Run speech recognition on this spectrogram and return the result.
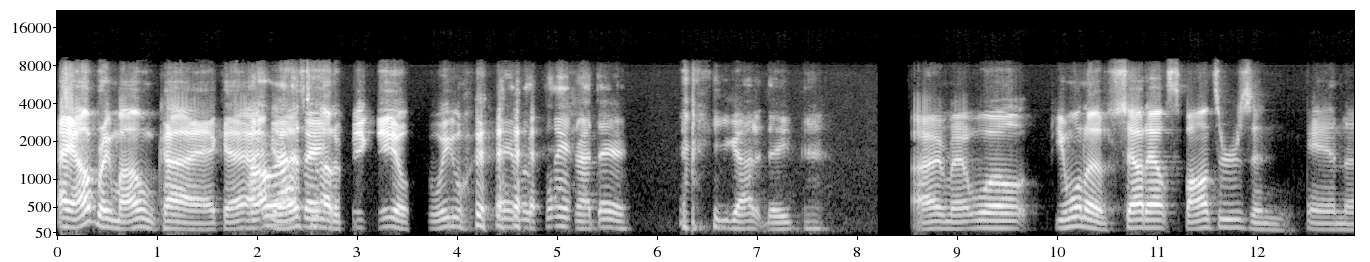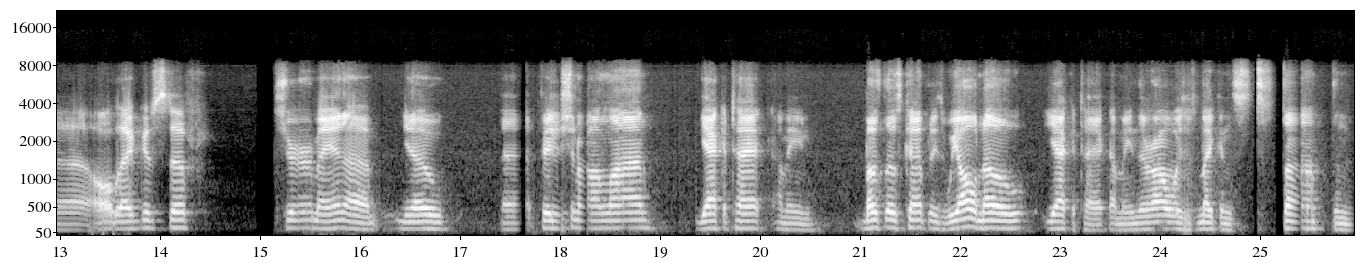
hey, I'll bring my own kayak. I, I- All right, that's man. not a big deal. We. man, with a plan right there. you got it, dude. All right, man. Well, you want to shout out sponsors and and uh, all that good stuff? Sure, man. Um, you know, uh, fishing online, Yak Attack. I mean, both those companies. We all know Yak Attack. I mean, they're always making something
